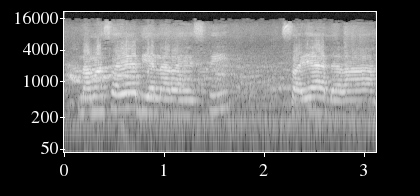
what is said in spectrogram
Nama saya Diana Rahesti. Saya adalah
